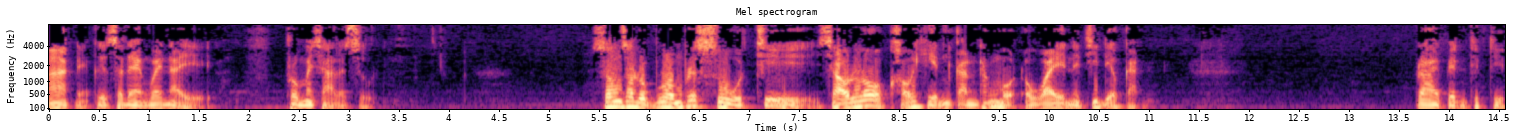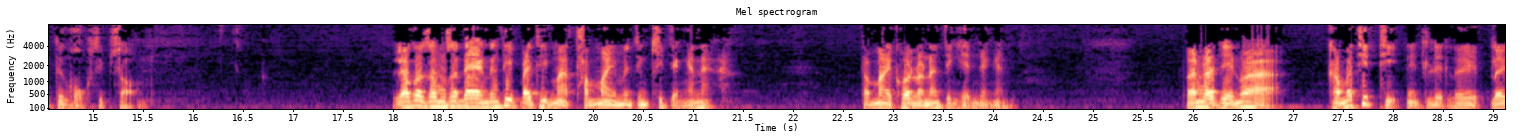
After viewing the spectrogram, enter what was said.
มากเนี่ยคือแสดงไว้ในพรหมชาลสูตร ทรงสรุปรวมพระสูตรที่ชาวโลกเขาเห็นกันทั้งหมดเอาไว้ในที่เดียวกัน กลายเป็นทิฏฐิถึงหกสิบสอง แล้วก็ทรงแสดงถึงที่ไปที่มาทำไมมันจึงคิดอย่างนั้นน่ะทำไมคนเหล่านั้นจึงเห็นอย่างนั้น เพราะเราจะเห็นว่าคำว่าทิฏฐินี่เลยเลย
